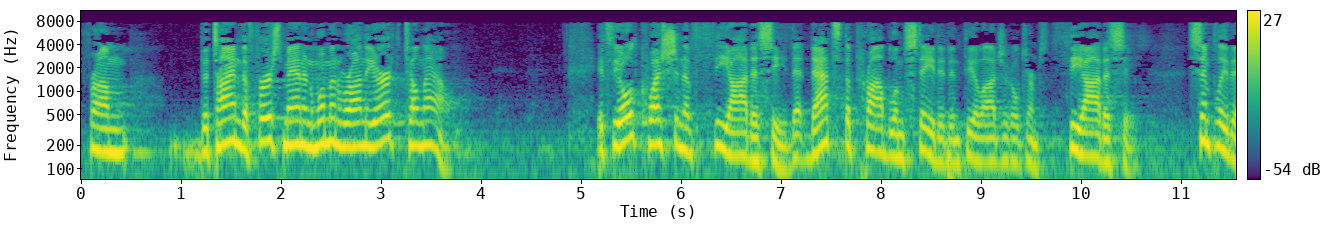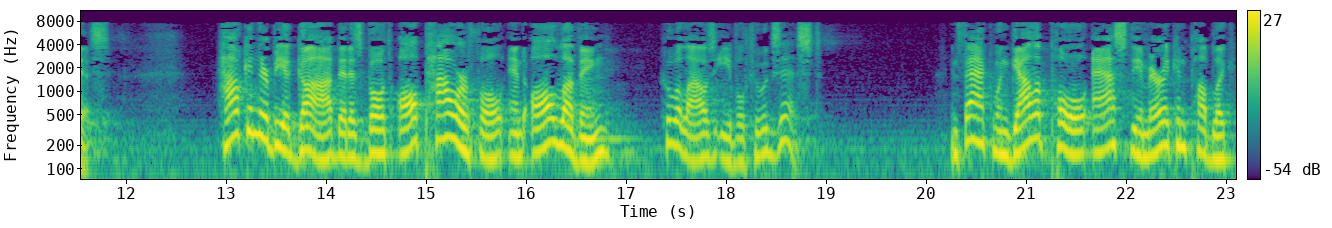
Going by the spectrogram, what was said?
From the time the first man and woman were on the earth till now. It's the old question of theodicy. That, that's the problem stated in theological terms. Theodicy. Simply this. How can there be a God that is both all powerful and all loving who allows evil to exist? In fact, when Gallup poll asked the American public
